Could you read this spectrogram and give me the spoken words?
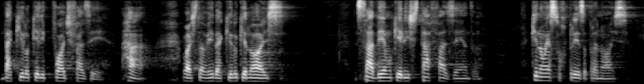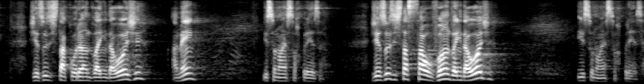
daquilo que Ele pode fazer, ah, mas também daquilo que nós sabemos que Ele está fazendo, que não é surpresa para nós. Jesus está curando ainda hoje, amém? Isso não é surpresa. Jesus está salvando ainda hoje? Isso não é surpresa.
